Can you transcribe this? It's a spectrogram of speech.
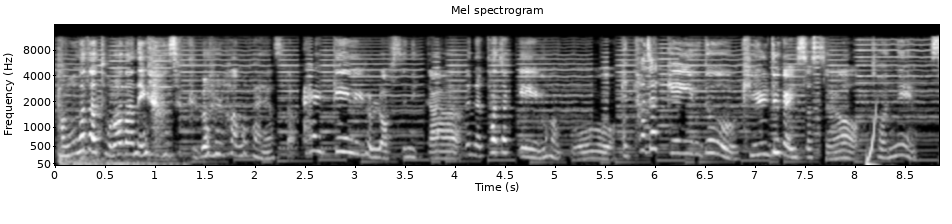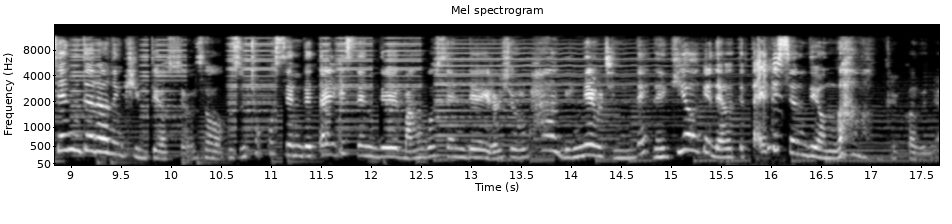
방마다 돌아다니면서 그거를 하고 다녔어. 할 게임이 별로 없 으니까 맨날 타자 게임 하고 타자 게임도 길드가 있었어요. 저는 샌드라는 길드였어요. 그래서 무슨 초코 샌드, 딸기 샌드, 망고 샌드 이런 식으로 막 닉네임을 짓는데 내 기억에 내가 그때 딸기 샌드였나 막 그랬거든요.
